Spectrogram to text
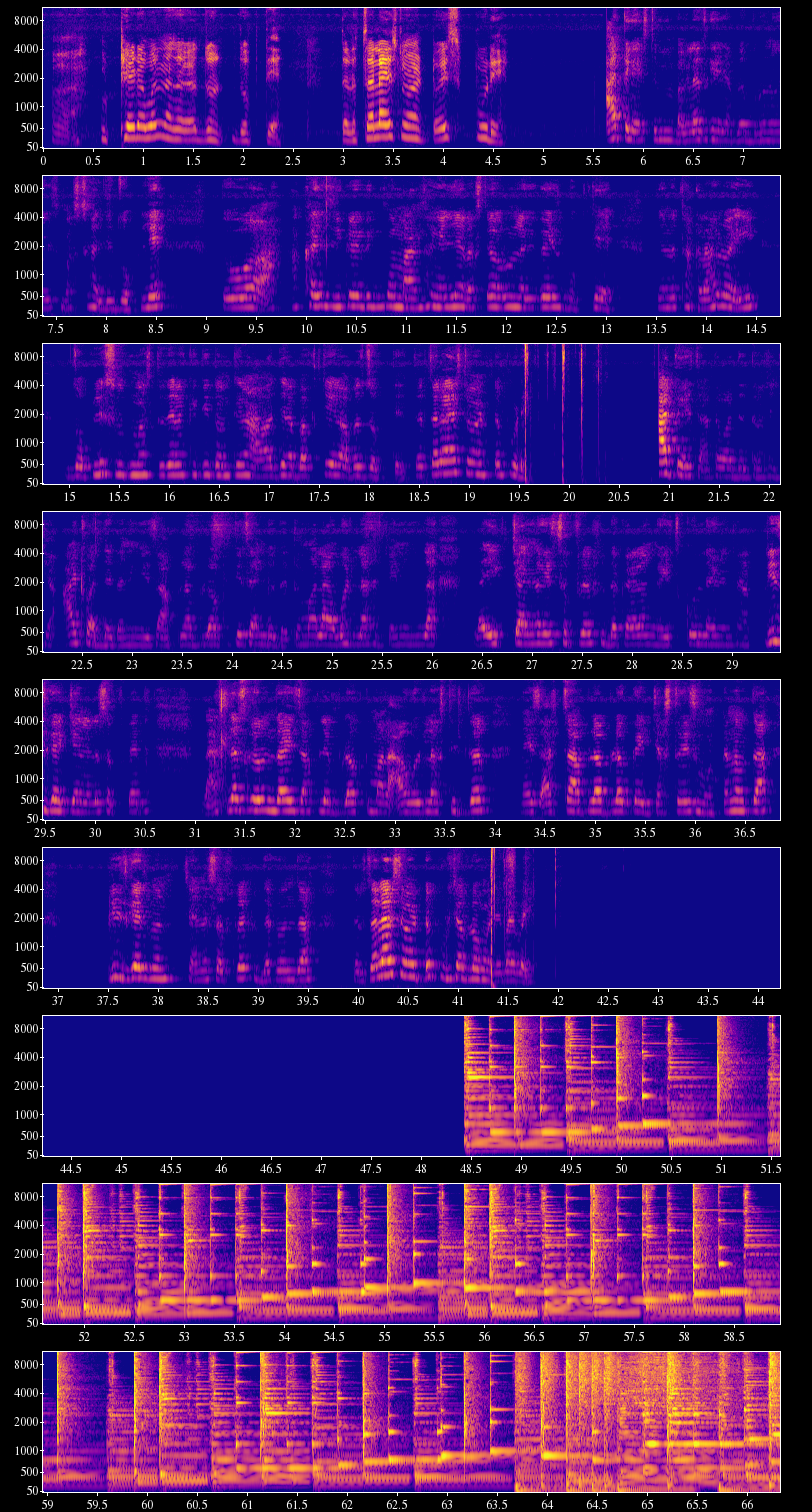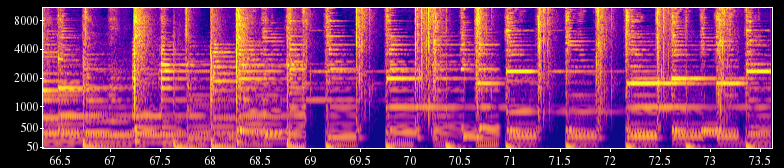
अं, उठे डबल ना जरा झो झोपते. तर चलायच वाटतोयस पुढे. आता गाईस तुम्ही बघलाच घ्यायचं आपला ब्रुनो गाईस मस्त खाली झोपले. तो अख्खाच इकडे तिकडे कोण माणसं गेली रस्त्यावरून लगेच काहीच भुकते. त्याला थकला बाई झोपली सूत मस्त त्याला किती दोन तीन आवाज दिला बघते आवाज झोपते. तर त्याला असं वाटतं पुढे. आठ यायचं आता वाजत राहण्याचे आठ वाजतात आणि आपला ब्लॉग तिथे सेंड होता तुम्हाला आवडला चॅनलला लाईक चॅनल सबस्क्राईबसुद्धा करायला गाईच कोण नाही प्लीज गाईड चॅनलला सबस्क्राईब लास्टलाच करून जायचं आपले ब्लॉग तुम्हाला आवडला असतील तर. नाही आजचा आपला ब्लॉग काही जास्त काहीच मोठा नव्हता. प्लीज गाईज पण चॅनल सबस्क्राईबसुद्धा करून जा. तर चला असं वाटतं पुढच्या ब्लॉगमध्ये बाय बाय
